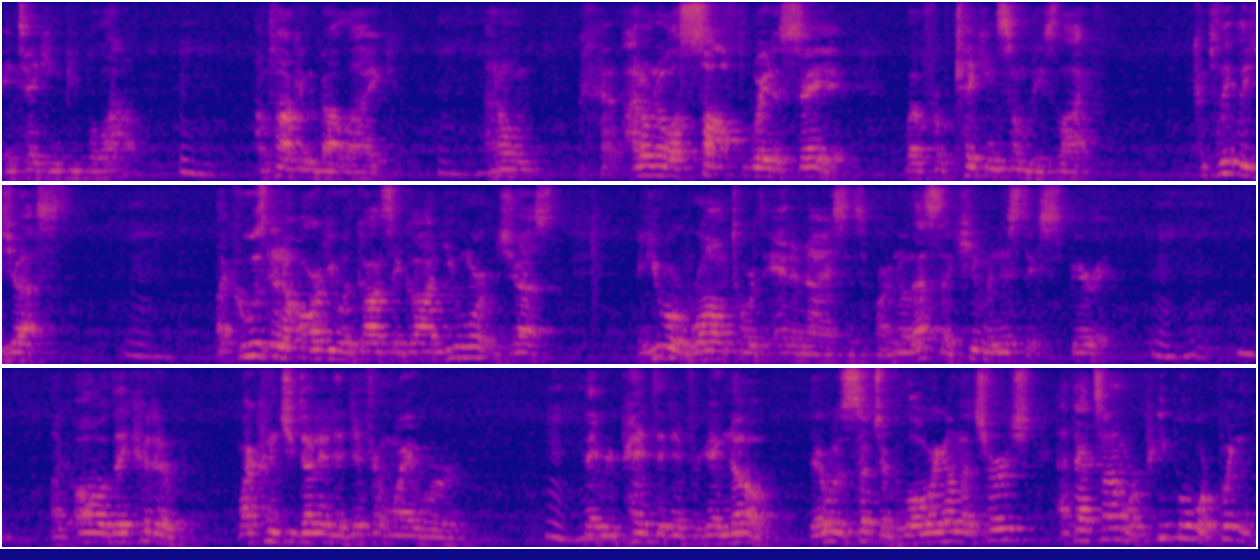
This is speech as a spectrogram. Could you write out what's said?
in taking people out. Mm. I'm talking about like Mhm. I don't I don't know a soft way to say it, but for taking somebody's life. Completely just. Mm. Like who's going to argue with God and say, God, you weren't just and you were wrong towards Ananias and Sapphira. No, that's a humanistic spirit. Mhm. Like, oh, they could have. Why couldn't you done it a different way where Mhm. they repented and forgave? No, there was such a glory on the church at that time where people were putting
